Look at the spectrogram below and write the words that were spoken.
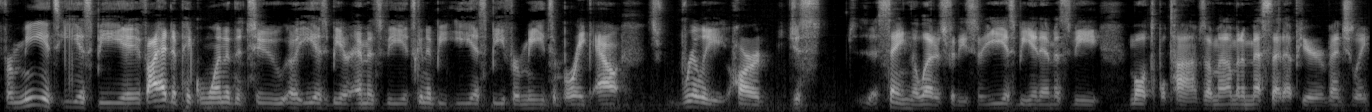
for me, it's ESB. If I had to pick one of the two, uh, ESB or MSV, it's going to be ESB for me to break out. It's really hard just saying the letters for these three ESB and MSV multiple times. I'm, I'm going to mess that up here eventually.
